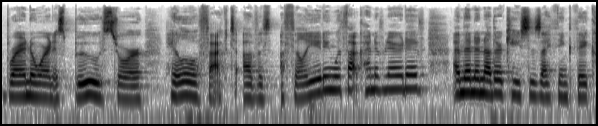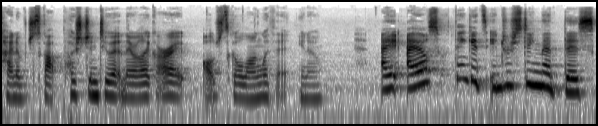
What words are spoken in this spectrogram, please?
brand awareness boost or halo effect of affiliating with that kind of narrative. And then in other cases, I think they kind of just got pushed into it and they were like, all right, I'll just go along with it, you know? I, I also think it's interesting that this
